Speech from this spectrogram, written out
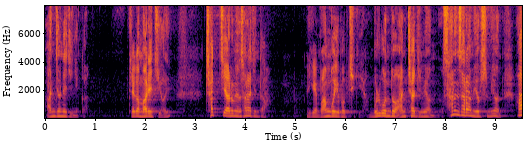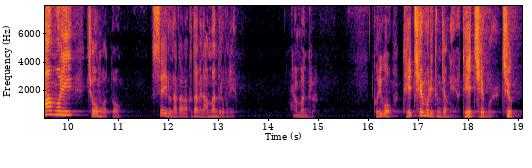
안전해지니까. 제가 말했지요. 찾지 않으면 사라진다. 이게 망고의 법칙이에요. 물건도 안 찾으면 사는 사람이 없으면 아무리 좋은 것도 세일을 하다가 그 다음에는 안 만들어 버려요. 안 만들어. 그리고 대체물이 등장해요. 대체물. 즉,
